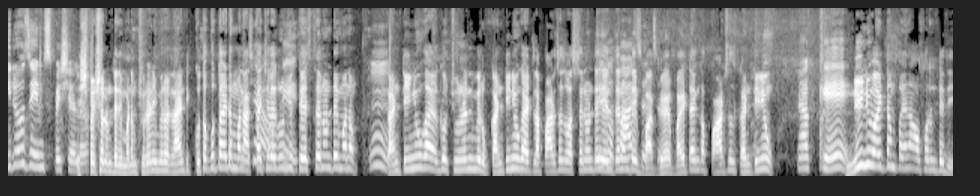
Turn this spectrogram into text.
ఈ రోజు ఏం స్పెషల్ స్పెషల్ ఉంటది మేడం. చూడండి మీరు ఇలాంటి కొత్త కొత్త ఐటమ్ మన అక్క చెల్లెల గురించి. తెస్తూనే ఉంటాయి మనం. మ్మ్. కంటిన్యూగా ఇగో చూడండి మీరు కంటిన్యూగా ఇట్లా పార్సల్స్ వస్తూనే ఉంటాయి వెళ్తూనే ఉంటాయి. బయట ఇంకా parcels continue new new item పైన ఆఫర్ ఉంటుంది.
